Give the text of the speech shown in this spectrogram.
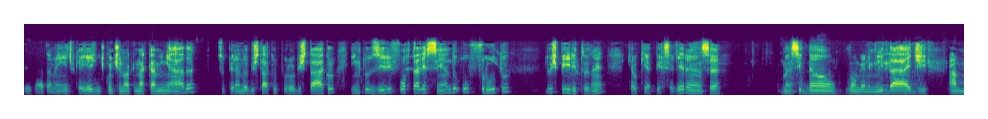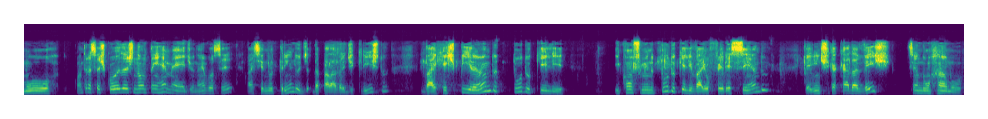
exatamente, porque aí a gente continua na caminhada, superando obstáculo por obstáculo, inclusive fortalecendo o fruto do espírito, né? Que é o que? A perseverança, mansidão, longanimidade, amor, Contra essas coisas não tem remédio, né? Você vai se nutrindo da palavra de Cristo, vai respirando tudo que ele e consumindo tudo que ele vai oferecendo, e a gente fica cada vez sendo um ramo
